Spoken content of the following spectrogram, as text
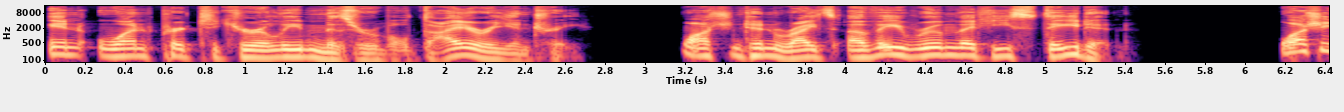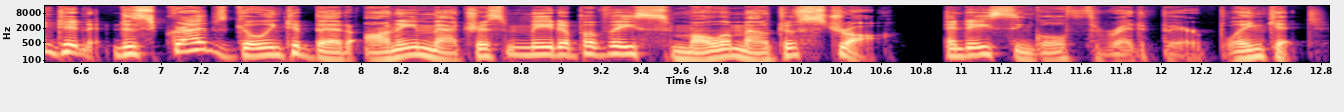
In one particularly miserable diary entry, Washington writes of a room that he stayed in. Washington describes going to bed on a mattress made up of a small amount of straw and a single threadbare blanket.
